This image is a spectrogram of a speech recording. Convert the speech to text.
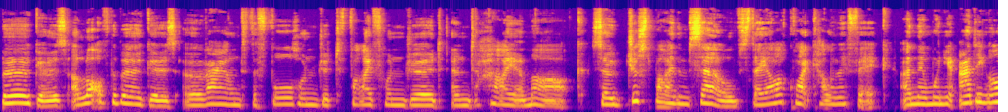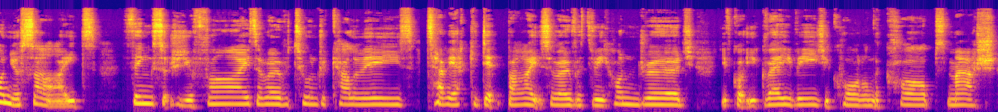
burgers, a lot of the burgers are around the 400 to 500 and higher mark. So, just by themselves, they are quite calorific. And then when you're adding on your sides, things such as your fries are over 200 calories, teriyaki dip bites are over 300, you've got your gravies, your corn on the cobs, mash,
